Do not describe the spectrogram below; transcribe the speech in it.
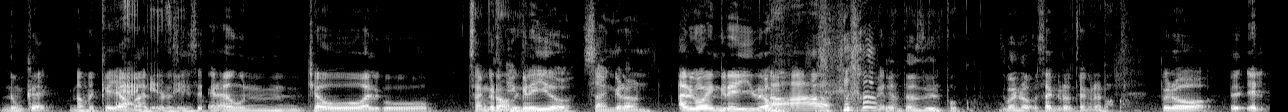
Nunca, no me caía Ah, mal, pero sí. sí. Era un chavo algo. Sangrón. Engreído, sangrón. Algo engreído. No, bueno, Entonces- un poco, Bueno, sangrón, sangrón. un poco. Pero eh, él,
